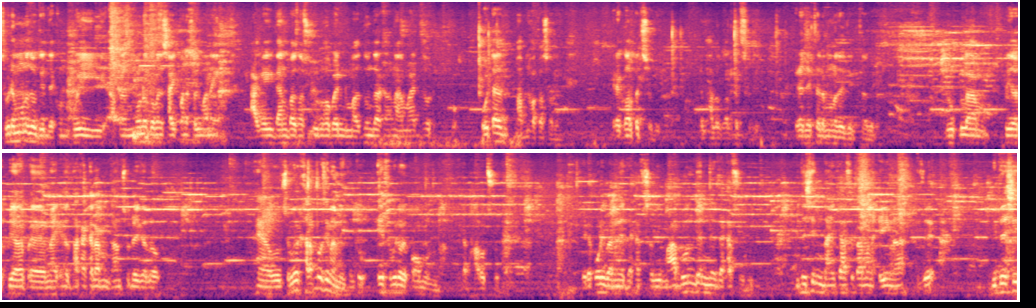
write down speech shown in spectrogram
ছবিটা মনোযোগ দিয়ে দেখুন ওই আপনার মনে করবেন সাইড খানের ছবি মানে আগে গান বাজনা শুরু হবে দুমদার কারণে আমার ধর ওইটা ভাবলে হতাশ হবে এটা গল্পের ছবি, এটা ভালো গল্পের ছবি। এটা দেখতে হলে মনোযোগ দেখতে হবে। ঢুকলাম প্রিয়া নায়িকা খেলাম, গান ছুটে গেল। হ্যাঁ ওই ছবিটা খারাপ না আমি, কিন্তু এই ছবিটা অমন না, এটা ভালো ছবি। এটা পরিবার নিয়ে দেখার ছবি, মা বোনদের নিয়ে দেখার ছবি। বিদেশি নায়িকা আছে তার মানে এই না যে, বিদেশি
